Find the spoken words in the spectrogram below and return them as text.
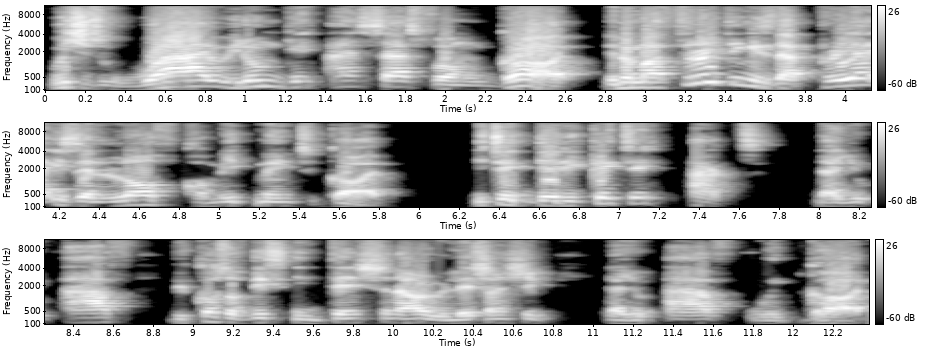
which is why we don't get answers from God. The number three thing is that prayer is a love commitment to God. It's a dedicated act that you have because of this intentional relationship that you have with God.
